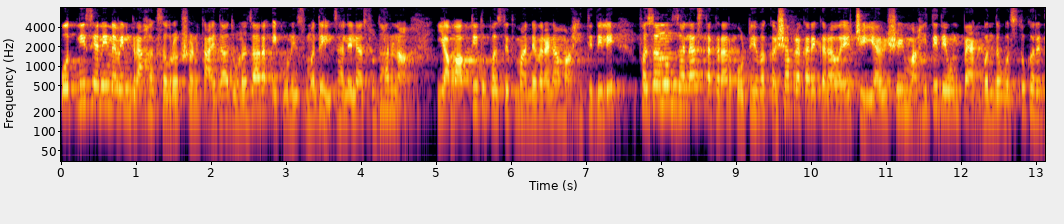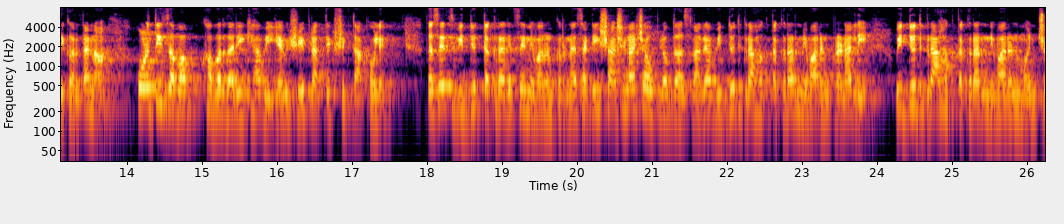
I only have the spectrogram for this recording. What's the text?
पोतनीस यांनी नवीन ग्राहक संरक्षण कायदा दोन हजार एकोणीसमधील झालेल्या सुधारणा या बाबतीत उपस्थित मान्यवरांना माहिती दिली. फसवणूक झाल्यास तक्रार कोठे व कशा प्रकारे करावयाची याविषयी माहिती देऊन पॅकबंद वस्तू खरेदी करताना कोणती जबाब खबरदारी घ्यावी याविषयी प्रात्यक्षिक दाखवले. तसेच विद्युत तक्रारीचे निवारण करण्यासाठी शासनाच्या उपलब्ध असणाऱ्या विद्युत ग्राहक तक्रार निवारण प्रणाली विद्युत ग्राहक तक्रार निवारण मंच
